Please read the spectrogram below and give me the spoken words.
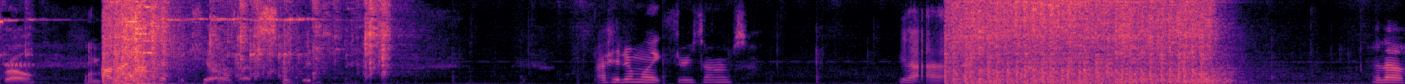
Bro. One How did I not get the kill? That's stupid. I hit him like three times. Yeah. Uh, I know.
